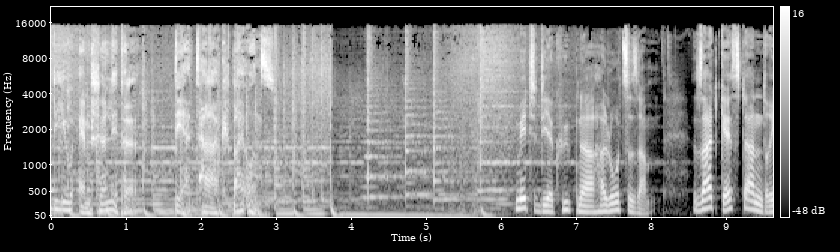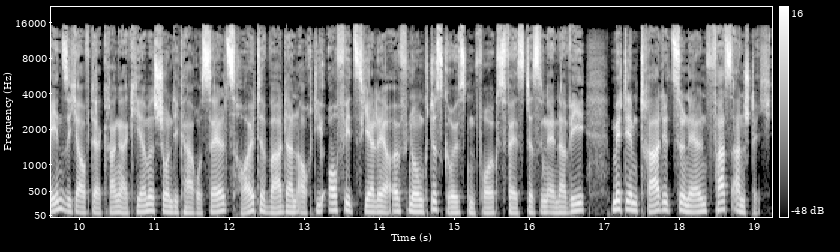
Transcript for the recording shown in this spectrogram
Radio Emscher Lippe. Der Tag bei uns. Mit dir Kübner, hallo zusammen. Seit gestern drehen sich auf der Kranger Kirmes schon die Karussells. Heute war dann auch die offizielle Eröffnung des größten Volksfestes in NRW mit dem traditionellen Fassanstich.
